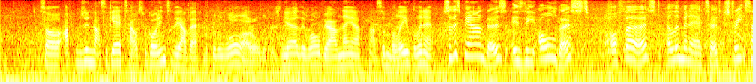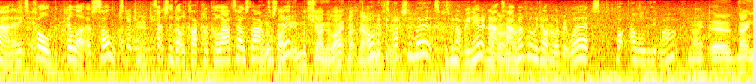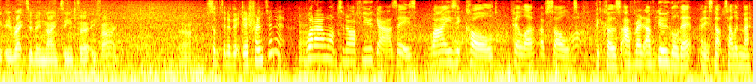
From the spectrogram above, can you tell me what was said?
So, I presume that's the gatehouse for going into the Abbey. Look at the wall, how old it is. Yeah, the wall behind there. That's unbelievable, isn't it? So this behind us is the oldest or first eliminated street sign and it's called the Pillar of Salt. It's actually got the like, little lighthouse light It on looks top like of it. it. must shine the light back down. I wonder if it onto actually works because we've not been here at night time, know. have we? We don't know whether it works. What? How old is it, Mark? Ni- uh, ni- erected in 1935. Something a bit different, isn't it? What I want to know off you guys is why is it called Pillar of Salt? Because I've read, I've googled it and it's not telling me.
